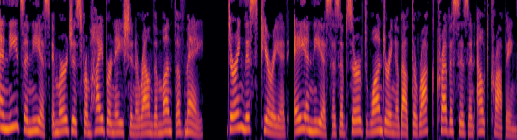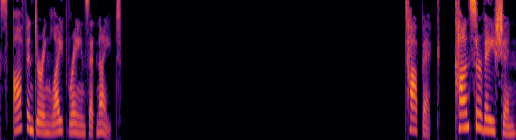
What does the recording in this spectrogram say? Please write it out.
Aneides aeneus emerges from hibernation around the month of May. During this period, A. aeneus is observed wandering about the rock crevices and outcroppings, often during light rains at night. Topic. Conservation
